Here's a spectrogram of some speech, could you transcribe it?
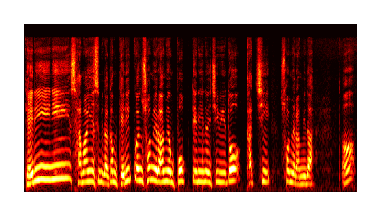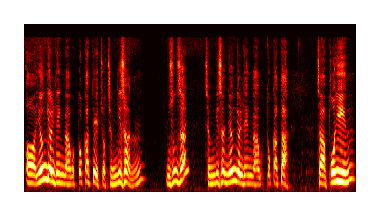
대리인이 사망했습니다. 그럼 대리권 소멸 하면 복 대리인의 지위도 같이 소멸합니다. 어, 어, 연결된 거하고 똑같댔죠. 전기선. 무슨 선? 전기선 연결된 거하고 똑같다. 자, 본인,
